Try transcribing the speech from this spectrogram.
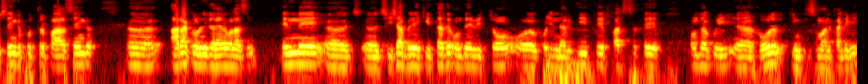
ਸਿੰਘ ਪੁੱਤਰਪਾਲ ਸਿੰਘ ਆਰਾ ਕਲੋਨੀ ਦਾ ਰਹਿਣ ਵਾਲਾ ਸੀ। ਇਹਨੇ ਸ਼ੀਸ਼ਾ ਬ੍ਰੇਕ ਕੀਤਾ ਤੇ ਉਹਦੇ ਵਿੱਚੋਂ ਕੁਝ ਨਗਦੀ ਤੇ ਪਰਸ ਤੇ ਉਹਦਾ ਕੋਈ ਹੋਰ ਕੀਮਤੀ ਸਮਾਨ ਕੱਢ ਕੇ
